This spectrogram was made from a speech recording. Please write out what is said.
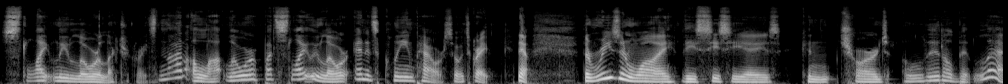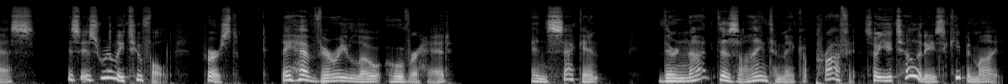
slightly lower electric rates. Not a lot lower, but slightly lower, and it's clean power, so it's great. Now, the reason why these CCAs can charge a little bit less is, is really twofold. First, they have very low overhead, and second, they're not designed to make a profit. So utilities, keep in mind,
